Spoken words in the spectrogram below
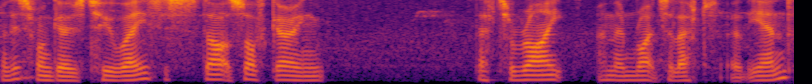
And this one goes two ways. This starts off going left to right and then right to left at the end.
